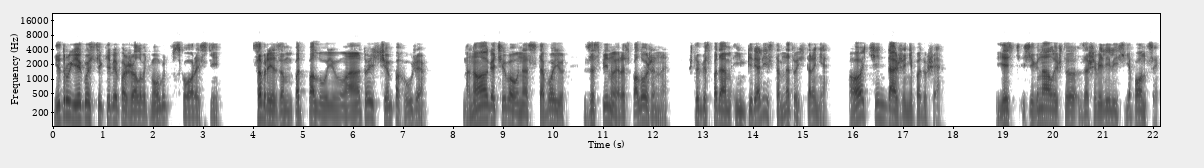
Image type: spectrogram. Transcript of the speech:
И другие гости к тебе пожаловать могут в скорости. С обрезом под полую, а то и с чем похуже. Много чего у нас с тобою за спиной расположено, что господам империалистам на той стороне очень даже не по душе. Есть сигналы, что зашевелились японцы.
